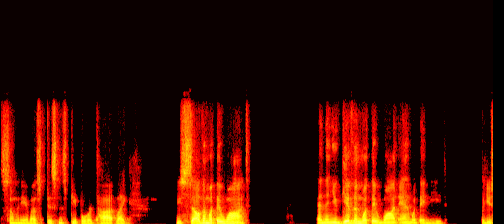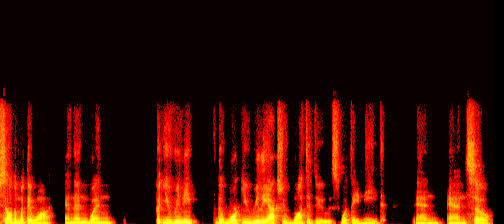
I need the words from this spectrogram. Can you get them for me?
So many of us business people were taught like you sell them what they want, and then you give them what they want and what they need but you sell them what they want. And then when, but you really, the work you really actually want to do is what they need. And, and so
